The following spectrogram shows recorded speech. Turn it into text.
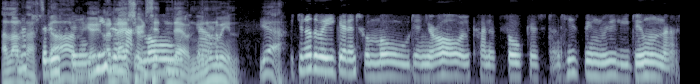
A lot of that's Absolutely, gone, unless that you're sitting down. You know what I mean? Yeah. But you know the way you get into a mode and you're all kind of focused, and he's been really doing that.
